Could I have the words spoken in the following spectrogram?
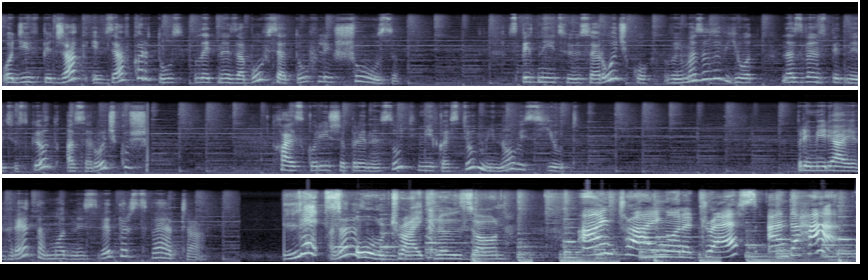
Одів піджак і взяв картуз, ледь не забувся туфлі shoes. Спідницю і сорочку вимазали в йод. Назвем спідницю скьот, а сорочку ш. Хай скоріше принесуть мій костюм, мій новий с'ют. Приміряє Грета модний свитер света. Let's all try clothes on. I'm trying on a dress and a hat.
